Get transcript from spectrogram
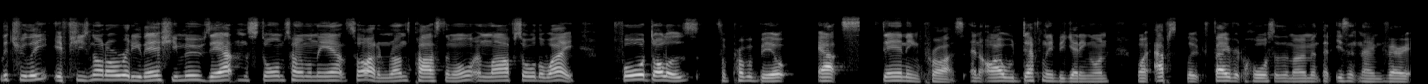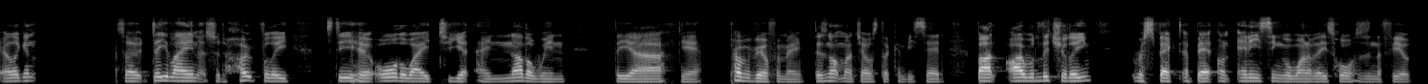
Literally, if she's not already there, she moves out and storms home on the outside and runs past them all and laughs all the way. Four dollars for Probabeel, outstanding price, and I would definitely be getting on my absolute favourite horse at the moment that isn't named very elegant. So D Lane should hopefully steer her all the way to yet another win. The uh yeah, Probabeel for me. There's not much else that can be said, but I would literally respect a bet on any single one of these horses in the field.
